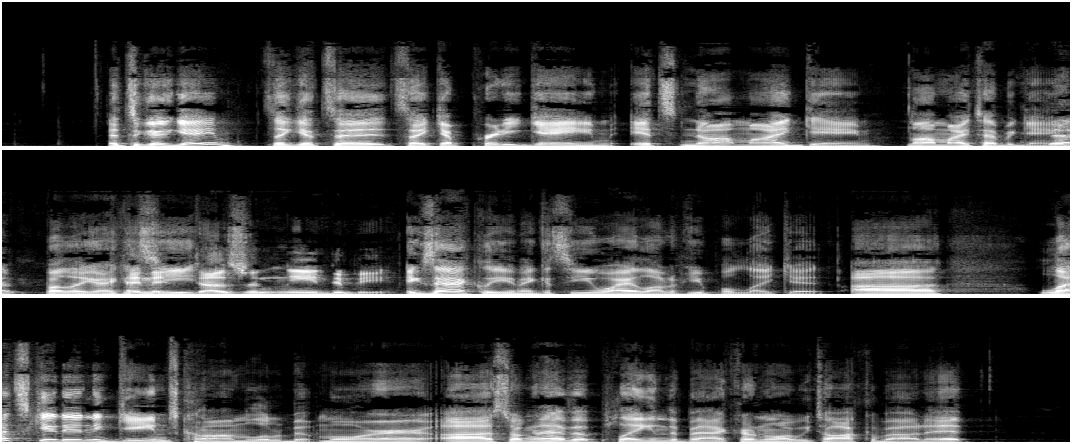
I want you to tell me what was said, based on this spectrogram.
it's a good game. It's like it's a it's like a pretty game. It's not my game, not my type of game. Yeah. But like I can and see it doesn't need to be. Exactly, and I can see why a lot of people like it. Uh let's get into Gamescom a little bit more. Uh so I'm gonna have it playing in the background while we talk about it.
